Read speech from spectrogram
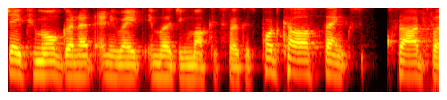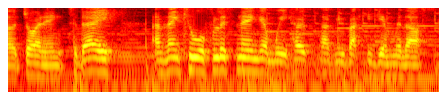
JP Morgan at any rate emerging markets focused podcast. Thanks, Saad, for joining today. And thank you all for listening. And we hope to have you back again with us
